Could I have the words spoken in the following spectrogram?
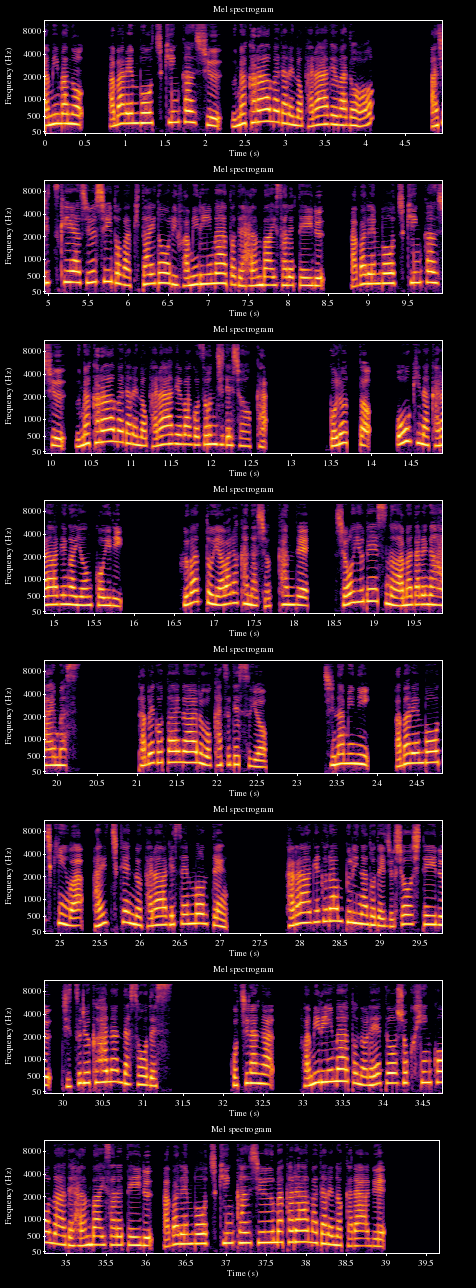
ファミマの暴れん坊チキン監修旨辛甘だれの唐揚げはどう？味付けやジューシー度は期待通りファミリーマートで販売されている暴れん坊チキン監修旨辛甘だれの唐揚げはご存知でしょうか？ごろっと大きな唐揚げが4個入り。ふわっと柔らかな食感で醤油ベースの甘だれが映えます。食べ応えのあるおかずですよ。ちなみに、暴れん坊チキンは愛知県の唐揚げ専門店、唐揚げグランプリなどで受賞している実力派なんだそうです。こちらが、ファミリーマートの冷凍食品コーナーで販売されている暴れん坊チキン監修旨辛甘だれの唐揚げ。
